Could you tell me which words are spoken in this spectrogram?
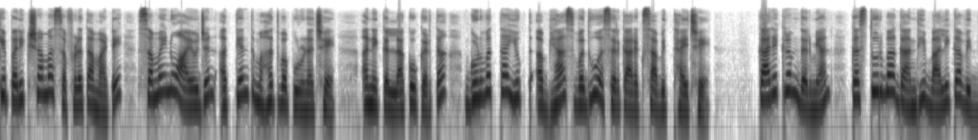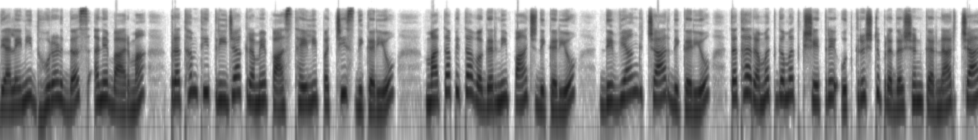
કે પરીક્ષામાં સફળતા માટે સમયનું આયોજન અત્યંત મહત્વપૂર્ણ છે અને કલાકો કરતાં ગુણવત્તાયુક્ત અભ્યાસ વધુ અસરકારક સાબિત થાય છે. કાર્યક્રમ દરમિયાન કસ્તુરબા ગાંધી બાલિકા વિદ્યાલયની ધોરણ દસ અને બારમાં પ્રથમથી ત્રીજા ક્રમે પાસ થયેલી પચ્ચીસ દીકરીઓ, માતાપિતા વગરની પાંચ દીકરીઓ દિવ્યાંગ ચાર દીકરીઓ તથા રમતગમત ક્ષેત્રે ઉત્કૃષ્ટ પ્રદર્શન કરનાર ચાર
